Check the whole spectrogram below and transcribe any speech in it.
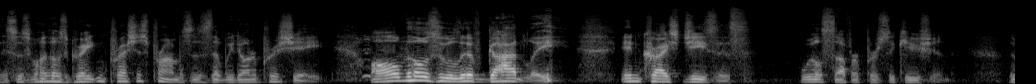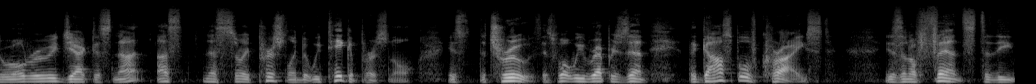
This is one of those great and precious promises that we don't appreciate. All those who live godly in Christ Jesus will suffer persecution. The world will reject us, not us necessarily personally, but we take it personal. It's the truth, it's what we represent. The gospel of Christ is an offense to the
